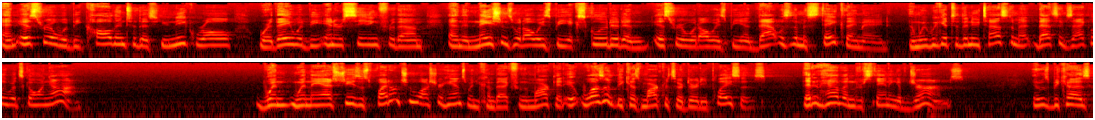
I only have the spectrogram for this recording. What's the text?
and Israel would be called into this unique role where they would be interceding for them, and the nations would always be excluded, and Israel would always be in. That was the mistake they made. And when we get to the New Testament, that's exactly what's going on. When, when they asked Jesus, why don't you wash your hands when you come back from the market? It wasn't because markets are dirty places. They didn't have an understanding of germs. It was because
